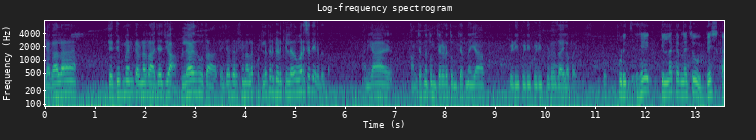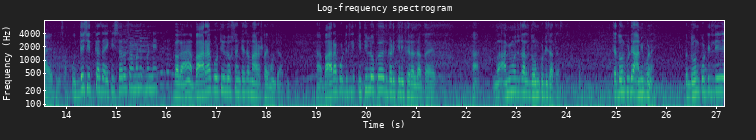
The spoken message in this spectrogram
जगाला देदीप्यमान करणारा राजा जो आपल्यात होता त्याच्या दर्शनाला कुठल्या तरी गडकिल्ल्यावर वर्षात एकदा जा आणि ह्या आमच्यातनं तुमच्याकडे तुमच्यातनं या पिढी पिढी पिढी पुढे जायला पाहिजे. पुढे हे किल्ला करण्याचा उद्देश काय आहे तुमचा? उद्देश इतकाच आहे की सर्वसामान्यपणे बघा बारा कोटी लोकसंख्येचा महाराष्ट्र आहे म्हणतो आपण. हां बारा कोटीतले किती लोक गडकिल्ली फिरायला जात आहेत हां. मग आम्ही म्हणतो चाललं दोन कोटी जात असते त्या दोन कोटी आम्ही पण आहे. पण दोन कोटीतले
